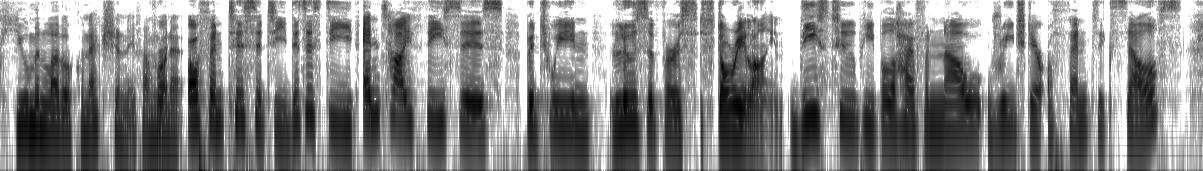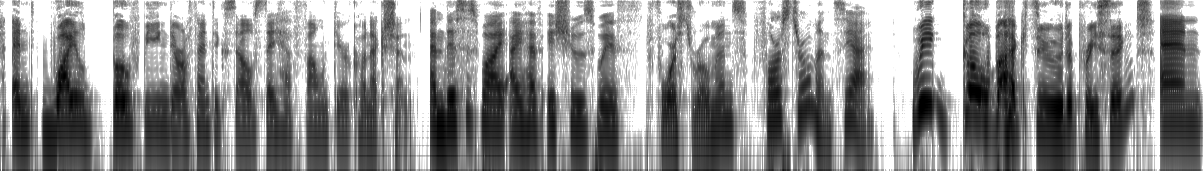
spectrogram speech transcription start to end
human level connection if i'm for gonna authenticity. This is the antithesis between Lucifer's storyline. These two people have now reached their authentic selves, and while both being their authentic selves, they have found their connection. and this is why i have issues with Forced romance. forced romance yeah We go back to the precinct, and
